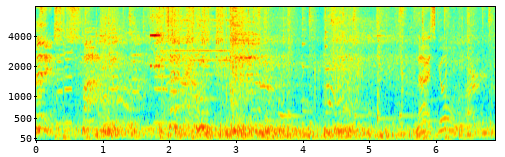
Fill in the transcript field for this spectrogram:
medic's. Nice going,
